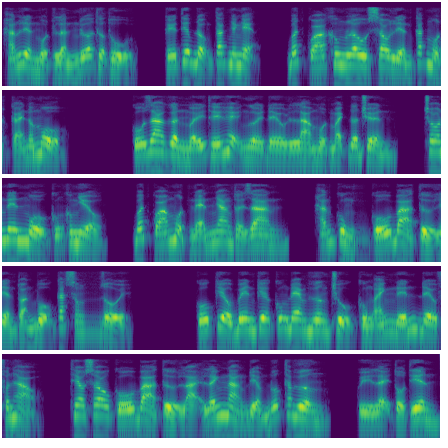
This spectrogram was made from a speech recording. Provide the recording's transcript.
hắn liền một lần nữa thượng thủ, kế tiếp động tác nhanh nhẹn, bất quá không lâu sau liền cắt một cái nấm mổ. Cố ra gần mấy thế hệ người đều là một mạch đơn truyền, cho nên mổ cũng không nhiều, bất quá một nén nhang thời gian, hắn cùng cố bà tử liền toàn bộ cắt xong rồi. Cố Kiều bên kia cũng đem hương trụ cùng ánh nến đều phân hảo, theo sau cố bà tử lại lãnh nàng điểm đuốc thắp hương, quỳ lệ tổ tiên.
